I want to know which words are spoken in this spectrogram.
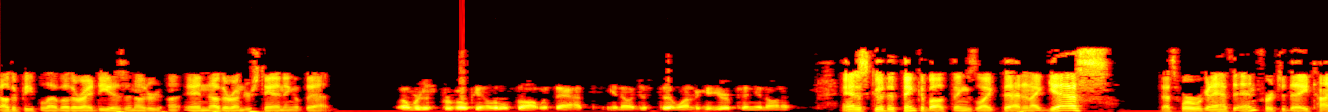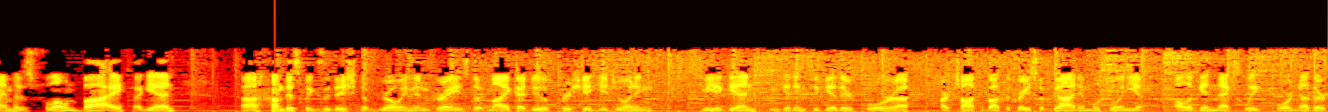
other people have other ideas and other uh, and other understanding of that. Well, we're just provoking a little thought with that. You know, just uh, wanted to get your opinion on it. And it's good to think about things like that. And I guess that's where we're going to have to end for today. Time has flown by again uh, on this week's edition of Growing in Grace. But Mike, I do appreciate you joining me again and getting together for uh, our talk about the grace of God. And we'll join you all again next week for another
